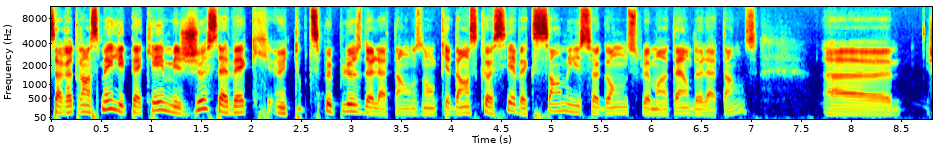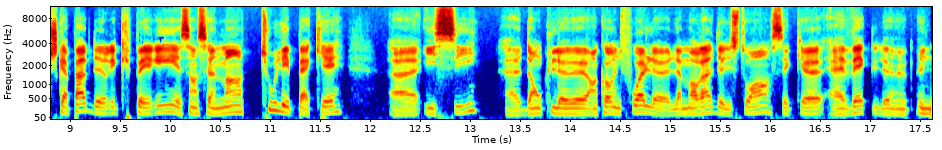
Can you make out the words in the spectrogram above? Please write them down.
ça retransmet les paquets, mais juste avec un tout petit peu plus de latence. Donc, dans ce cas-ci, avec 100 millisecondes supplémentaires de latence, euh, je suis capable de récupérer essentiellement tous les paquets euh, ici. Euh, donc, encore une fois, la morale de l'histoire, c'est qu'avec un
